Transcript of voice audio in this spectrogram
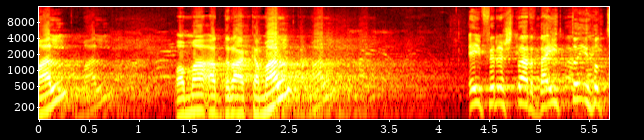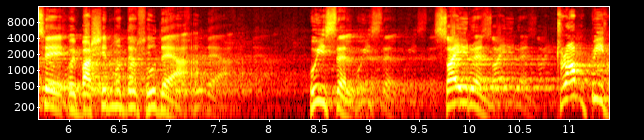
মাল, ওমা আদ্রা কামাল এই ফেরেশতার দায়িত্বই হচ্ছে ওই বাঁশির মধ্যে ফু দেয়া। হুইসেল হুইসেল সাইরেন ট্রাম্পিট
